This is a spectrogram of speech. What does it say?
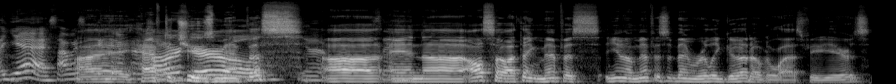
yes, I was I of her. have to choose girl. Memphis. Yeah, uh, and uh, also, I think Memphis, you know, Memphis has been really good over the last few years.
